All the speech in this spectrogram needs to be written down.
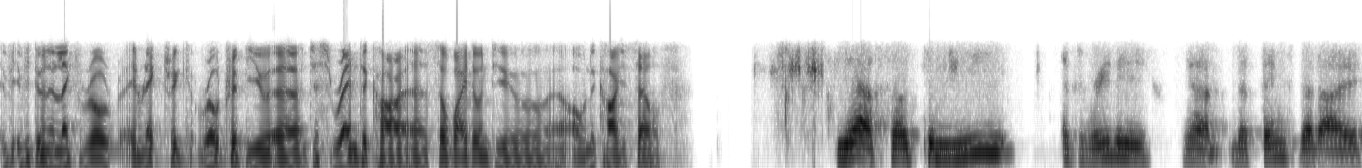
if, if you do an electric road electric road trip, you uh, just rent a car. Uh, so why don't you own a car yourself? Yeah. So to me, it's really yeah the things that I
